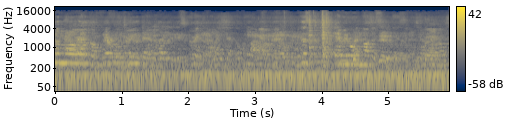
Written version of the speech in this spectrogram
one more round of beef with you, then like it's quick like that, okay? Because everyone not as big as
